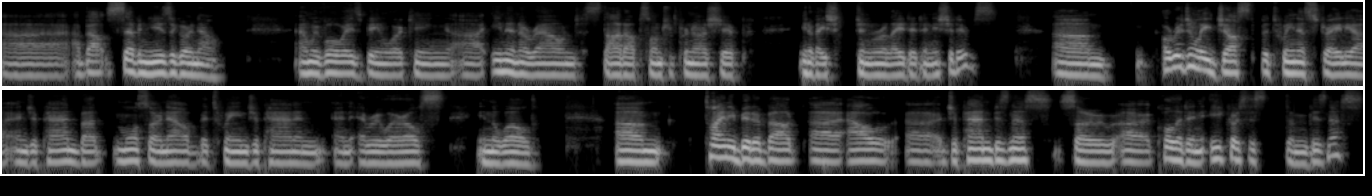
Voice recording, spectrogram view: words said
uh, about seven years ago now. And we've always been working uh, in and around startups, entrepreneurship, innovation related initiatives. Um, originally just between Australia and Japan, but more so now between Japan and, and everywhere else in the world. Um, tiny bit about uh, our uh, Japan business. So uh, call it an ecosystem business.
